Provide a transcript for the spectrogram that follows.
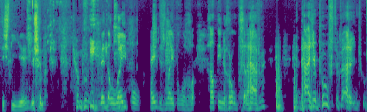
te, stieren. Dus dan, moet je met een lepel, etenslepel, gat in de grond graven. En daar je behoefte maar in doen.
